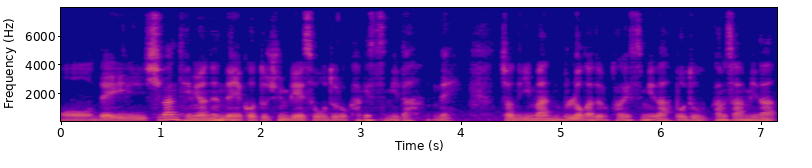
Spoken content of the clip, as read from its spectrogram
어, 내일 시간 되면은 내일 것도 준비해서 오도록 하겠습니다. 네 저는 이만 물러가도록 하겠습니다. 모두 감사합니다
